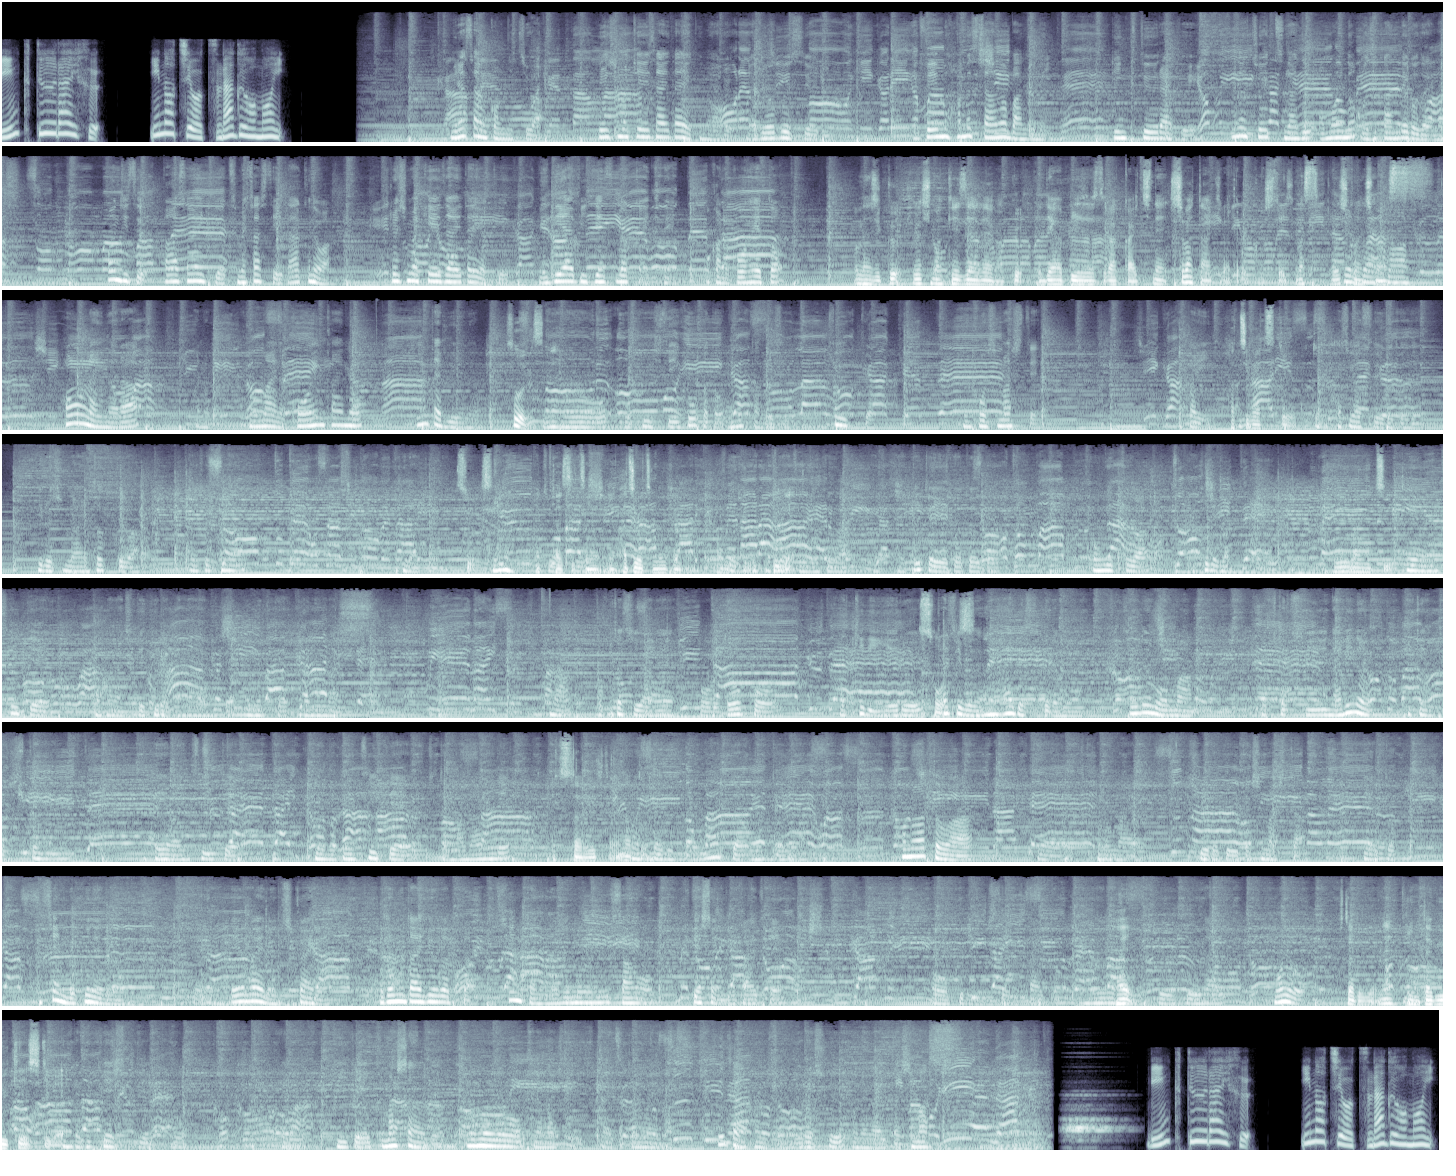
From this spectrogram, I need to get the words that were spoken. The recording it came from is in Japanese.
Link to Life。命をつなぐ思い。皆さんこんにちは。広島経済大学にあるラジオブースより FM ハムスターの番組 Link to Life 命をつなぐ思いのお時間でございます。本日パーソナリティを務めさせていただくのは広島経済大学メディアビジネス学科1年岡野浩平と同じく広島経済大学メディアビジネス学科1年柴田明でお送りしていきます。よろしくお願いします本来ならあのこの前の講演会のインタビューのそうですね。模様をお送りしていこうかと思ったんですが急遽変更しましてやっぱり8月ということで。8月ということで広島にとっては大切なそうですね。大切なね8月6日があるということで。日がということで今月はできれば平和について。平和についてお話しできればなと思っておりますまあ僕たちがねこうどうこうはっきり言える立場ではないですけどもそれでもまあ僕たちなりの意見として平和について原爆についてちょっと学んでお伝えできたらなと伝えできたらなと思っておりますこの後は、えーこの前収録いたしました。えっ、と2006年の、えー平和への誓いの子供代表だった新谷望さんをゲストに迎えてお送りしていきたいと思います、はい。収録なる模様2人でねインタビュー形式で。インタビュー形式で、えー聞いてきましたのでその模様を流していきたいかと思います。それでは本日もよろしくお願いいたします。リンクトゥライフ。命をつなぐ思い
